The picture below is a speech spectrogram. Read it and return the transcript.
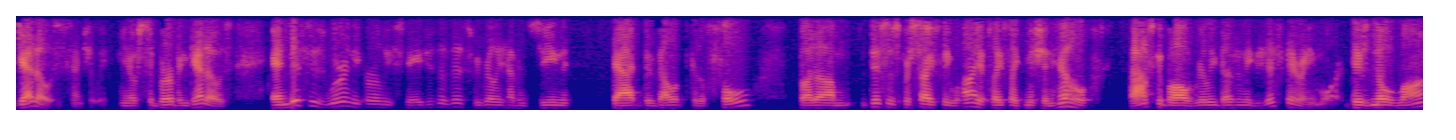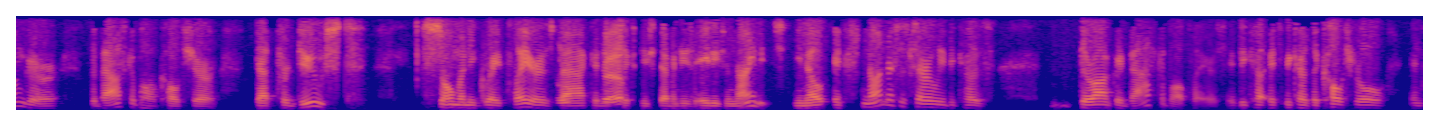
ghettos essentially, you know, suburban ghettos. And this is we're in the early stages of this. We really haven't seen that develop to the full. But um, this is precisely why a place like Mission Hill, basketball really doesn't exist there anymore. There's no longer the basketball culture that produced so many great players back in Yeah. the 60s, 70s, 80s, and 90s. You know, it's not necessarily because there aren't good basketball players. It because, it's because the cultural and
